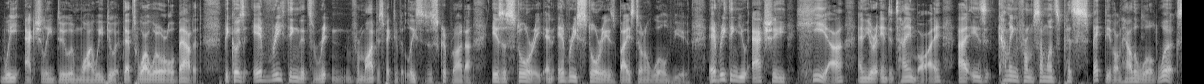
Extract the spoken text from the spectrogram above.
we actually do and why we do it. That's why we're all about it. Because everything that's written, from my perspective, at least as a scriptwriter, is a story, and every story is based on a worldview. Everything you actually hear and you're entertained by uh, is coming from someone's perspective on how the world works.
